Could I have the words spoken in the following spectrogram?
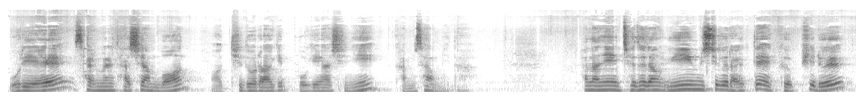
우리의 삶을 다시 한번 어, 뒤돌아보게 하시니 감사합니다. 하나님 제사장 위임식을 할 때 그 피를 어,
